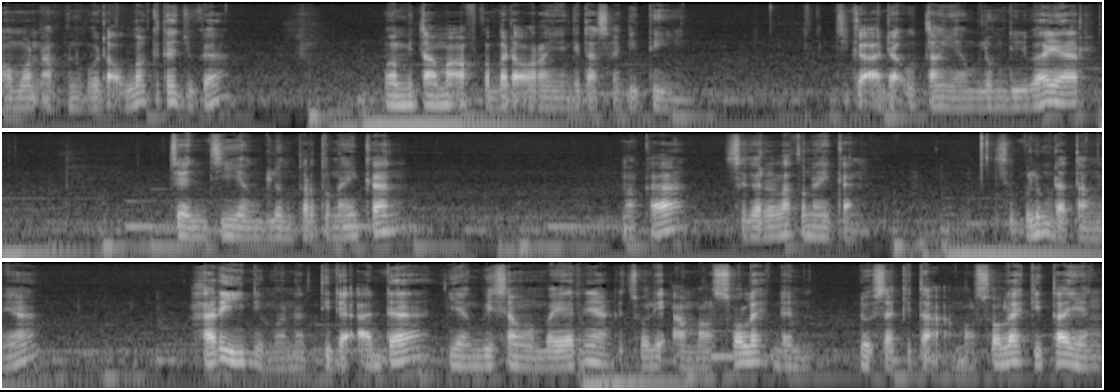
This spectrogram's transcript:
memohon ampun kepada Allah kita juga meminta maaf kepada orang yang kita sakiti. Jika ada utang yang belum dibayar, janji yang belum tertunaikan, maka segeralah tunaikan sebelum datangnya hari di mana tidak ada yang bisa membayarnya kecuali amal soleh dan dosa kita, amal soleh kita yang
